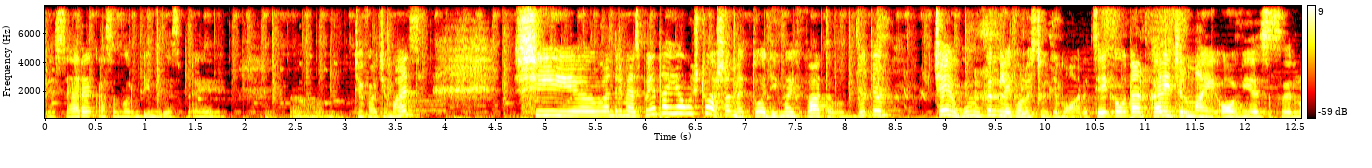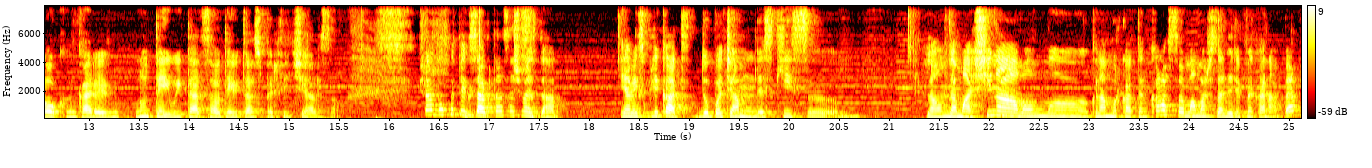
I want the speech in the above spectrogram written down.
pe seară ca să vorbim despre uh, ce facem azi. Și uh, Andrei mi-a spus, da, eu știu așa metodic, mai fată, du-te ce ai, când le-ai folosit ultima oară? Ți-ai căutat care e cel mai obvious loc în care nu te-ai uitat sau te-ai uitat superficial? Sau... Și am făcut exact asta și mi-a zis, da, i-am explicat. După ce am deschis uh, la un dat mașina, am, uh, când am urcat în casă, m-am așezat direct pe canapea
